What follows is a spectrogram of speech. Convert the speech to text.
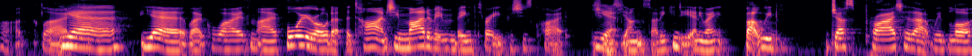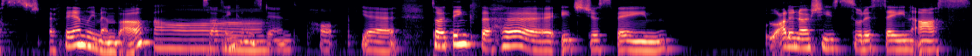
fuck? Like, yeah. yeah, like, why is my four year old at the time? She might have even been three because she's quite, she was young starting kindy anyway. But we'd just prior to that, we'd lost a family member. Oh. So I think it was ah. Dan's pop. Yeah. So I think for her, it's just been, I don't know if she's sort of seen us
